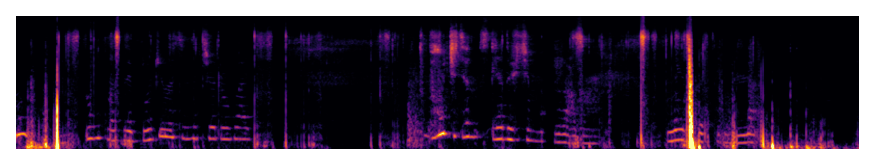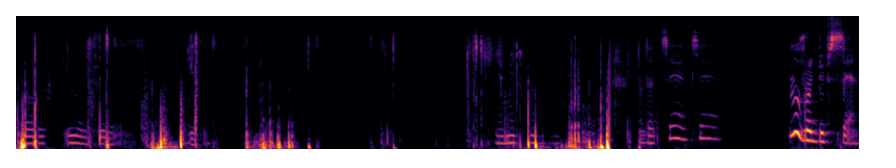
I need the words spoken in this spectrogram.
Ну, ну, у нас не получилось зачаровать. Получится следующим разом. Мы захотим на ловушку, ну, цю, діти. Ямичка. Надо це, це. Ну, вроді все.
